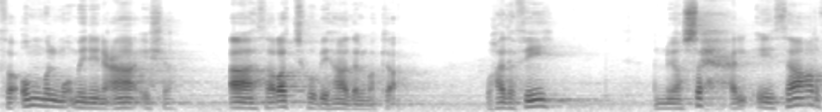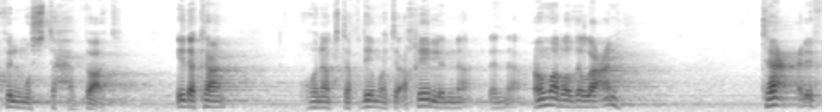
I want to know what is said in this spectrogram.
فأم المؤمنين عائشة آثرته بهذا المكان وهذا فيه أنه يصح الإيثار في المستحبات. إذا كان هناك تقديم وتأخير لأن, لأن عمر رضي الله عنه تعرف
